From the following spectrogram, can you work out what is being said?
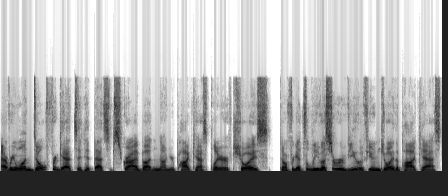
Everyone, don't forget to hit that subscribe button on your podcast player of choice. Don't forget to leave us a review if you enjoy the podcast,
